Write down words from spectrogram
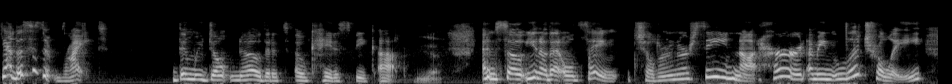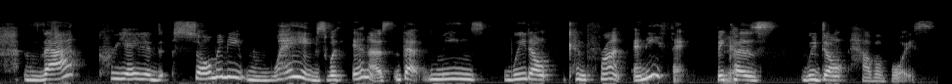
yeah, this isn't right, then we don't know that it's okay to speak up. yeah, And so, you know, that old saying, children are seen, not heard. I mean, literally, that created so many waves within us that means we don't confront anything because we don't have a voice.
